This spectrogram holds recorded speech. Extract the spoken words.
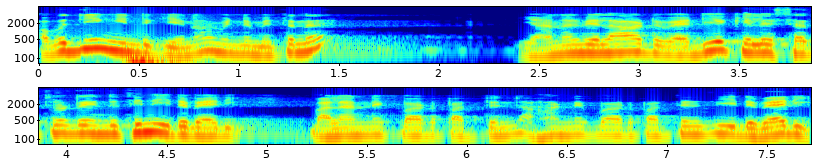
අවදියෙන් ඉන්න කියනවා. මෙන්න මෙතන යන වෙලාවට වැඩිය කෙලෙස් ඇතුළට එන්න තියෙන ඊට වැඩි. බලන්නෙක් බාටපත් වෙන්න අහන්නෙක් බාටපත් වෙන්න ඊට වැඩි.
